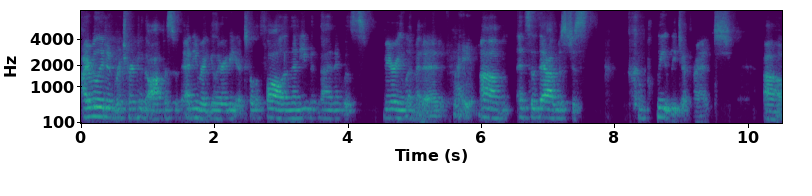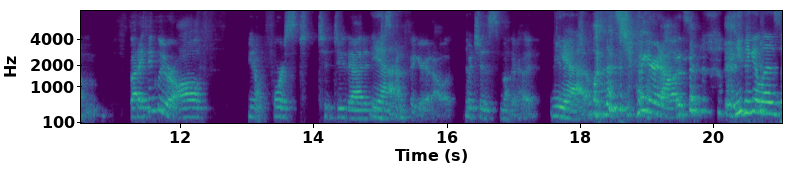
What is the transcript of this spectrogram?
I really didn't return to the office with any regularity until the fall, and then even then it was very limited. Right. Um, and so that was just completely different. Um, but I think we were all, you know, forced to do that and just kind of figure it out, which is motherhood. Yeah, true. figure it out. do you think it was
